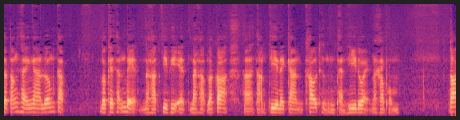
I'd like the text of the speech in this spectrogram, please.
จะต้องใช้งานร่วมกับ location base นะครับ GPS นะครับ แล้วก็ 3G ในการเข้าถึงแผนที่ด้วยนะครับผม ก็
